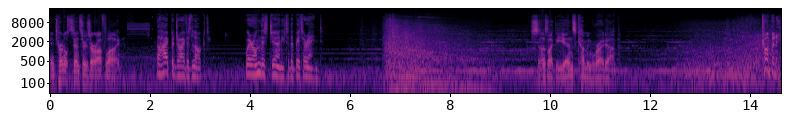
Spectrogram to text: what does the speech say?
Internal sensors are offline. The hyperdrive is locked. We're on this journey to the bitter end. Sounds like the end's coming right up. Company!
